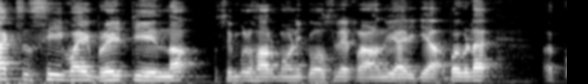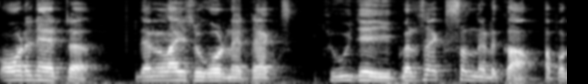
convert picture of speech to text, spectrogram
ആക്സിസ് വൈബ്രേറ്റ് ചെയ്യുന്ന സിമ്പിൾ ഹാർമോണിക് ഓസിലേറ്റർ ആണെന്ന് വിചാരിക്കുക. അപ്പോൾ ഇവിടെ coordinate generalized coordinate x q j equals x എന്ന് എടുക്കാം. അപ്പോൾ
